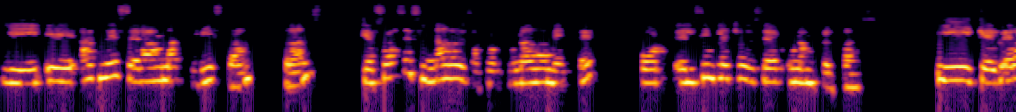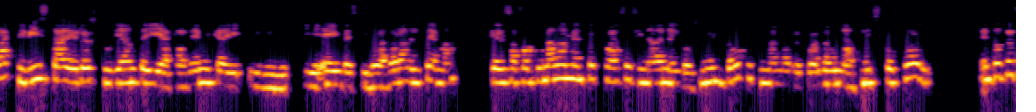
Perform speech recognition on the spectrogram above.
Y Agnes era una activista trans que fue asesinada desafortunadamente por el simple hecho de ser una mujer trans. Y que era activista, era estudiante y académica y, e investigadora del tema, que desafortunadamente fue asesinada en el 2012, si mal no recuerdo, en Atlisco, Puebla. Entonces,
